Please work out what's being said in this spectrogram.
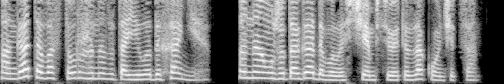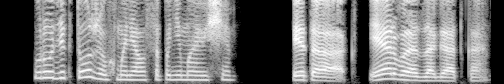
Агата восторженно затаила дыхание. Она уже догадывалась, чем все это закончится. Рудик тоже ухмылялся понимающе. «Итак, первая загадка.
